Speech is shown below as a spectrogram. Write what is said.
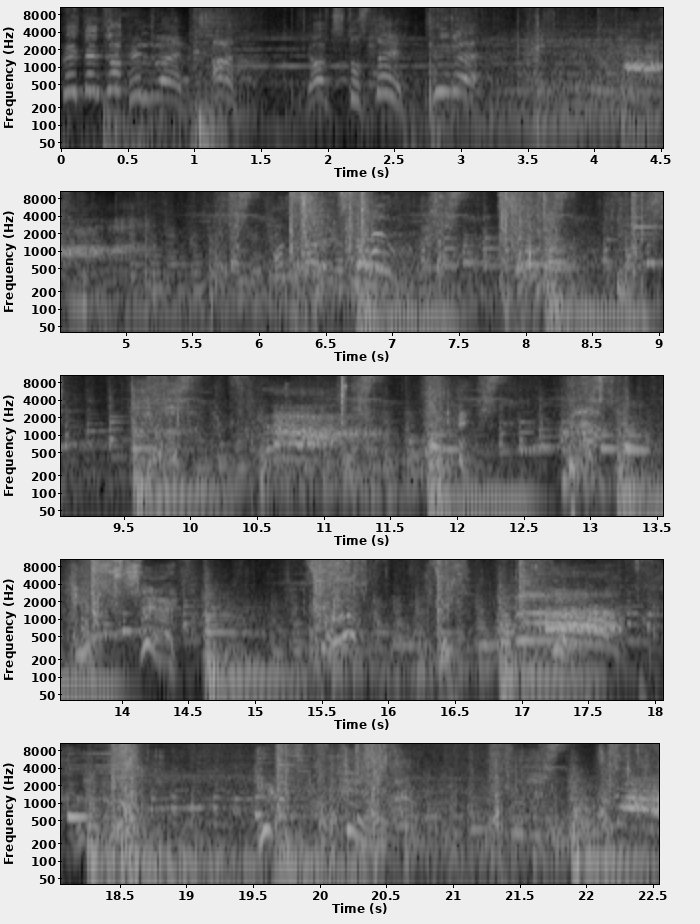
бид энэ зөв тэнд байна. Аа явж туслая. Тийм ээ. Ah!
